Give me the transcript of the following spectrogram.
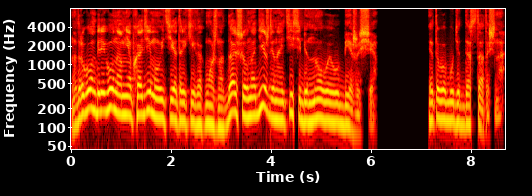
На другом берегу нам необходимо уйти от реки как можно дальше в надежде найти себе новое убежище. Этого будет достаточно.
